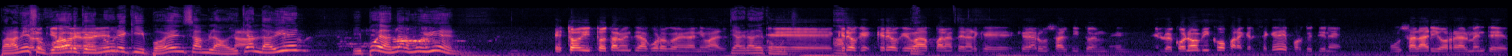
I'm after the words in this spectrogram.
Para mí Yo es un jugador que a en un equipo ensamblado y que anda bien y puede andar muy bien. Estoy totalmente de acuerdo con el animal. Te agradezco Eh, mucho. Ah, creo que creo que va- van a tener que, que dar un saltito en, en- en lo económico para que él se quede, porque tiene un salario realmente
